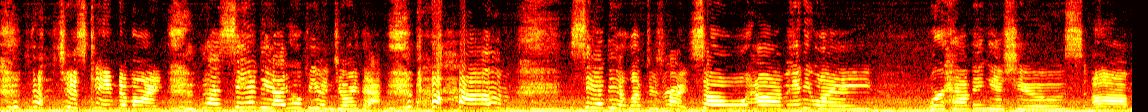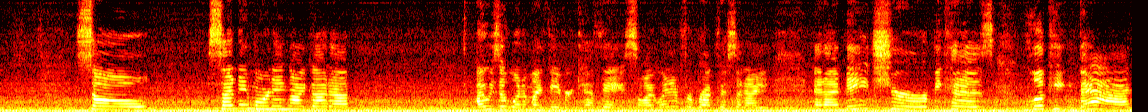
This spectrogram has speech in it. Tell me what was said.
that just came to mind. Uh, Sandy, I hope you enjoyed that. Sandy at Left is Right. So, um, anyway, we're having issues. Um, so, Sunday morning I got up. I was at one of my favorite cafes, so I went in for breakfast and I and I made sure because looking back,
